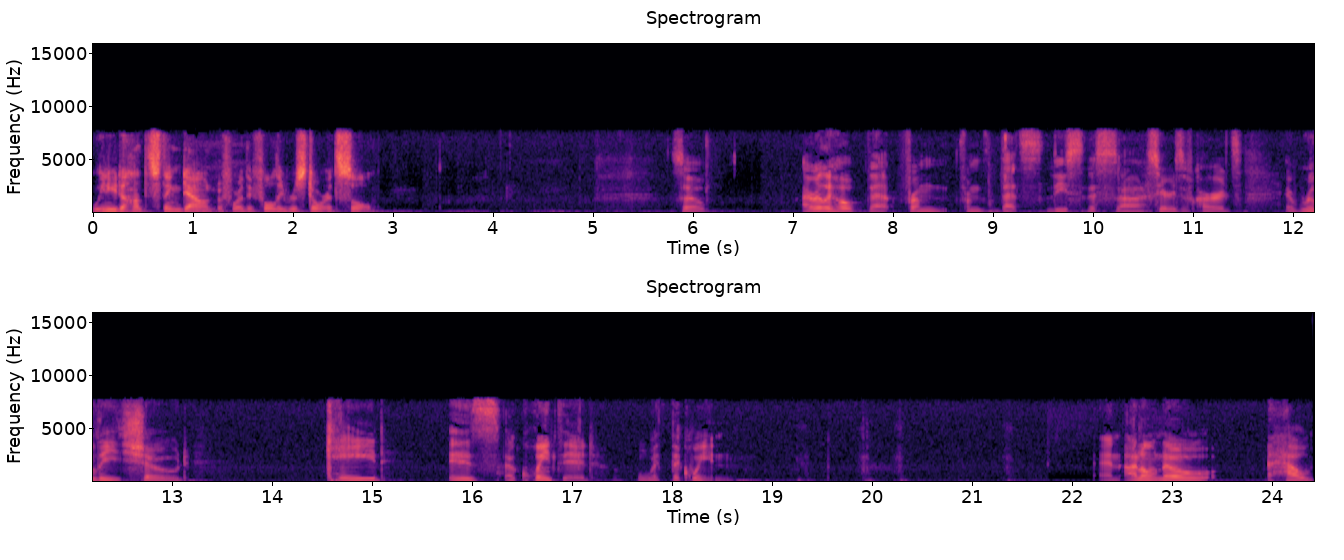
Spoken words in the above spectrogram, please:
We need to hunt this thing down before they fully restore its soul. So, I really hope that from from that's these this uh, series of cards, it really showed Cayde is acquainted with the Queen. And I don't know how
